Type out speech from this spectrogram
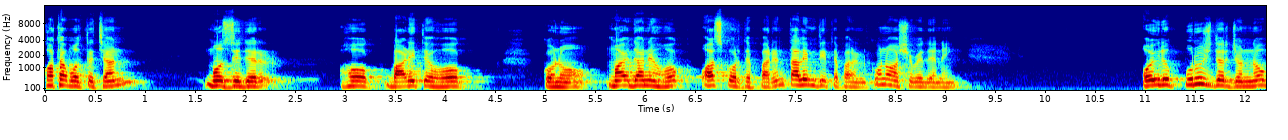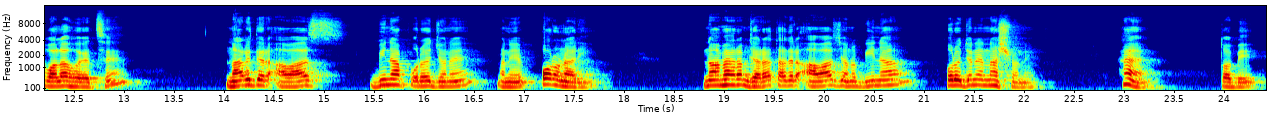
কথা বলতে চান মসজিদের হোক, বাড়িতে হোক, কোনো ময়দানে হোক, ওয়াজ করতে পারেন, তালিম দিতে পারেন, কোনো অসুবিধে নেই। ওইরূপ পুরুষদের জন্য বলা হয়েছে, নারীদের আওয়াজ বিনা প্রয়োজনে মানে পরনারী, নামেহারাম যারা, তাদের আওয়াজ যেন বিনা প্রয়োজনে না শোনে। হ্যাঁ তবে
